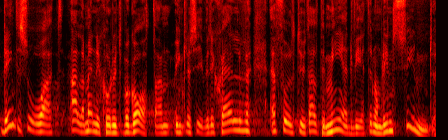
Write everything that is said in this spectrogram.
det är inte så att alla människor ute på gatan, inklusive dig själv, är fullt ut alltid medveten om din synd.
